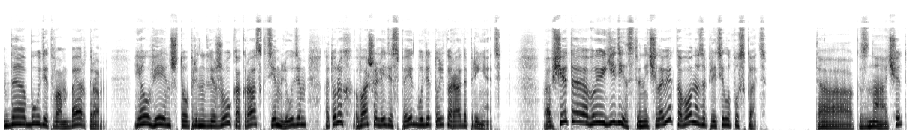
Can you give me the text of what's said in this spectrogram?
«Да будет вам, Бертрам. Я уверен, что принадлежу как раз к тем людям, которых ваша леди Спейд будет только рада принять. Вообще-то вы единственный человек, кого она запретила пускать». «Так, значит,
